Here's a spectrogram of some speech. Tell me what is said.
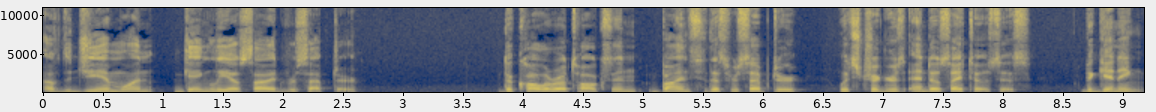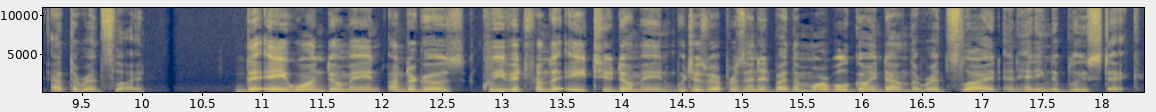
of the GM1 ganglioside receptor. The cholera toxin binds to this receptor, which triggers endocytosis, beginning at the red slide. The A1 domain undergoes cleavage from the A2 domain, which is represented by the marble going down the red slide and hitting the blue stick.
